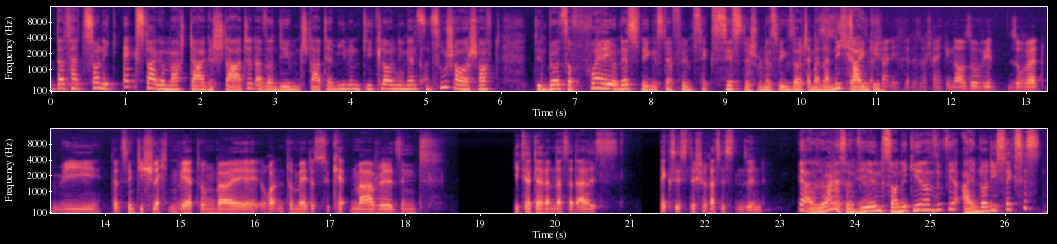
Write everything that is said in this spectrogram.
das hat Sonic extra gemacht, da gestartet, also an dem Starttermin. Und die klauen den ganzen Zuschauerschaft den Birds of Prey. Und deswegen ist der Film sexistisch. Und deswegen sollte man da ist- nicht das reingehen. Ist das ist wahrscheinlich genauso wie so was wie, das sind die schlechten Wertungen bei Rotten Tomatoes zu Captain Marvel sind, liegt halt daran, dass das alles sexistische Rassisten sind. Ja, also ja, das, wenn Ja. wir in Sonic gehen, dann sind wir eindeutig Sexisten.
